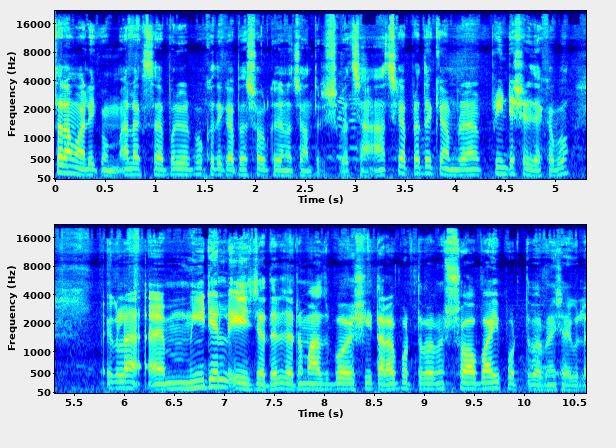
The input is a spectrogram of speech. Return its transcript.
আসসালামু আলাইকুম। আলাক্সা পরিবার পক্ষ থেকে আপনাদের সকলকে জানাচ্ছি আন্তরিক শুভেচ্ছা। আজকে আপনাদেরকে আমরা প্রিন্টের শাড়ি দেখাবো। এগুলা মিডল এজ যাদের, যারা মাঝ বয়সী, তারাও পড়তে পারবেন, সবাই পড়তে পারবেন এই শাড়িগুলো।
